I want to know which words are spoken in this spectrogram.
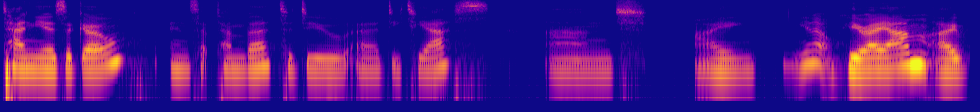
10 years ago in September to do a DTS. And I, you know, here I am. I've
